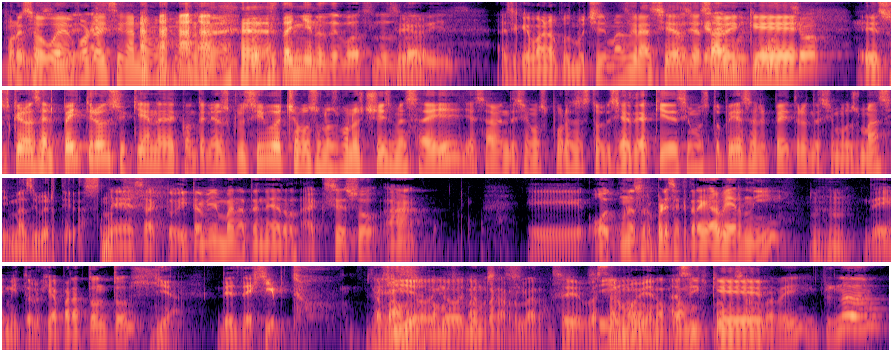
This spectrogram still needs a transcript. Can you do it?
Por No eso, güey, en. Fortnite sí ganó. Porque están llenos de bots los Sí, lobbies. Así que bueno, pues muchísimas gracias. Ya saben que eh, suscríbanse al Patreon si quieren contenido exclusivo. Echamos unos buenos chismes ahí. Ya saben, decimos puras estupideces. Si de aquí decimos estupidez, en el Patreon decimos más y más divertidas. ¿no? Exacto. Y también van a tener acceso a eh, una sorpresa que traiga Bernie de Mitología para Tontos Ya. desde Egipto. O sea, Yeah. vamos, Yo- vamos- yo vamos a rolar. Sí, va a estar muy bien. vamos- Así vamos que- a rolar ahí. Pues nada.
